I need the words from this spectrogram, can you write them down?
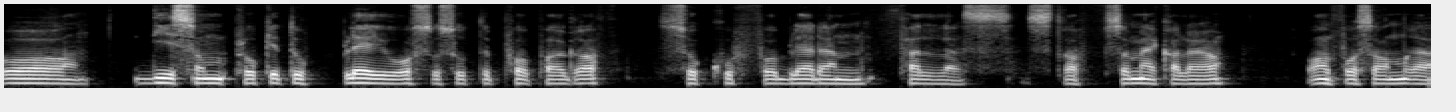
Og de som plukket opp, ble jo også sittet på paragraf, så hvorfor ble det en felles straff, som jeg kaller det, overfor oss andre,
